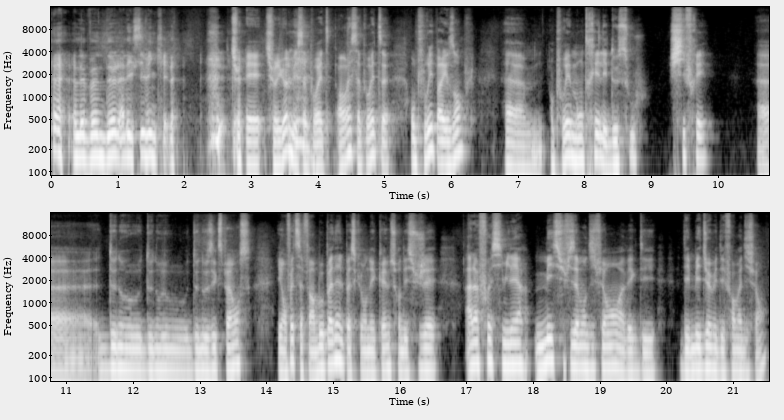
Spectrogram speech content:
le bundle Alexis Winkel. tu, et tu rigoles, mais ça pourrait être. En vrai, ça pourrait être. On pourrait, par exemple, euh, on pourrait montrer les dessous chiffrés euh, de, nos, de, nos, de nos expériences. Et en fait, ça fait un beau panel parce qu'on est quand même sur des sujets à la fois similaires, mais suffisamment différents avec des, des médiums et des formats différents,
